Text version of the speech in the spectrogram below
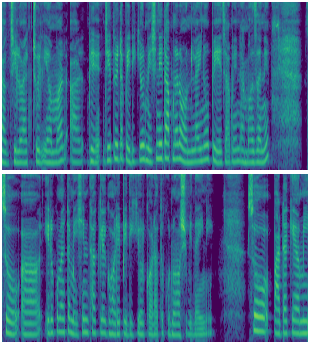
লাগছিল অ্যাকচুয়ালি আমার। আর যেহেতু এটা পেডিকিওর মেশিন এটা আপনারা অনলাইনেও পেয়ে যাবেন অ্যামাজনে সো এরকম একটা মেশিন থাকলে ঘরে পেডিকিওর করা তো কোনো অসুবিধাই নেই। সো পাটাকে আমি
